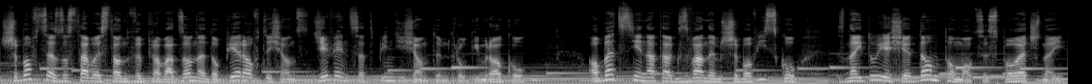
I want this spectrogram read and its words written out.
Szybowce zostały stąd wyprowadzone dopiero w 1952 roku. Obecnie na tak zwanym szybowisku znajduje się Dom Pomocy Społecznej.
